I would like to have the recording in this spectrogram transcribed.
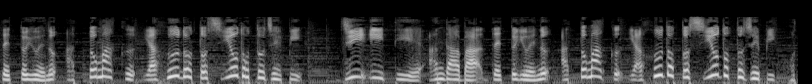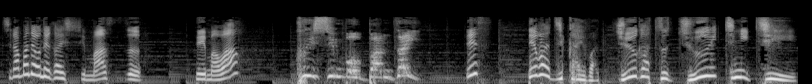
ー zun アットマーク yahoo.co.jp geta アンダーバー zun アットマーク yahoo.co.jp こちらまでお願いします。テーマは、食いしん坊万歳です。では次回は10月11日。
